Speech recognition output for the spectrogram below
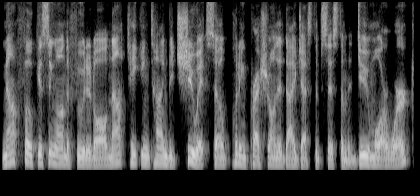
not focusing on the food at all, not taking time to chew it. So putting pressure on the digestive system to do more work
